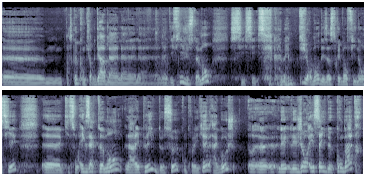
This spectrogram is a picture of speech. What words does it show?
euh, parce que quand tu regardes la, la, la, défi, justement, c'est quand même purement des instruments financiers euh, qui sont exactement la réplique de ceux contre lesquels, à gauche, euh, les, les gens essayent de combattre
